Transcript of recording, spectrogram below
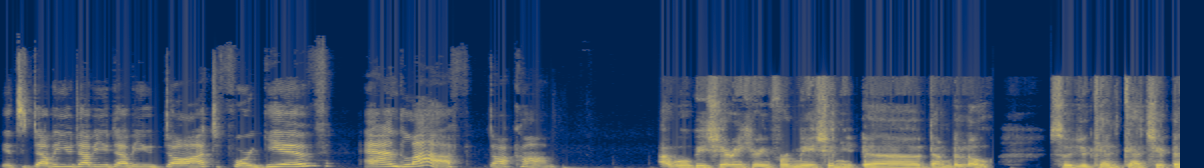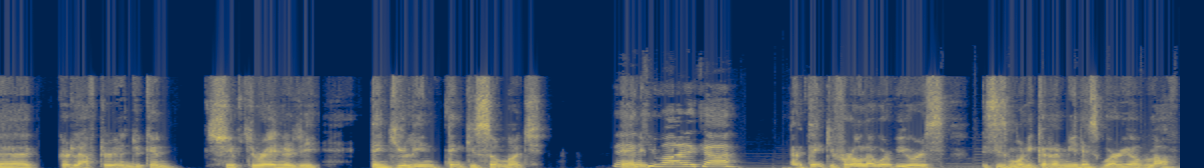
It's www.forgiveandlaugh.com. I will be sharing her information uh, down below so you can catch uh, her laughter and you can shift your energy. Thank you, Lynn. Thank you so much. Thank and, you, Monica. And thank you for all our viewers. This is Monica Ramirez, Warrior of Love,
